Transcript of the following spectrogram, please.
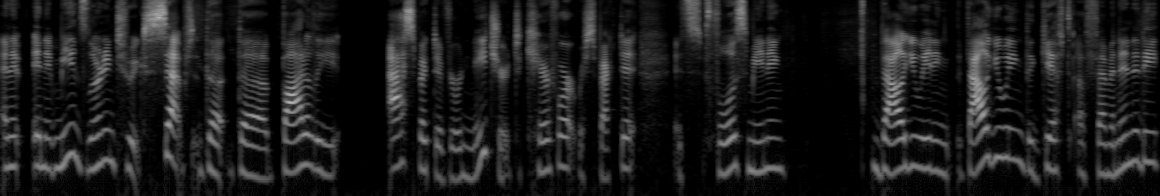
and it and it means learning to accept the the bodily aspect of your nature to care for it respect it its fullest meaning valuing valuing the gift of femininity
